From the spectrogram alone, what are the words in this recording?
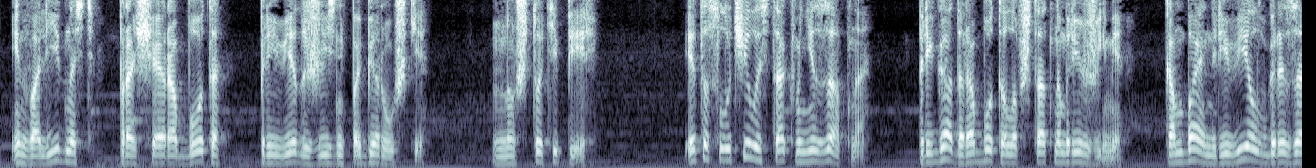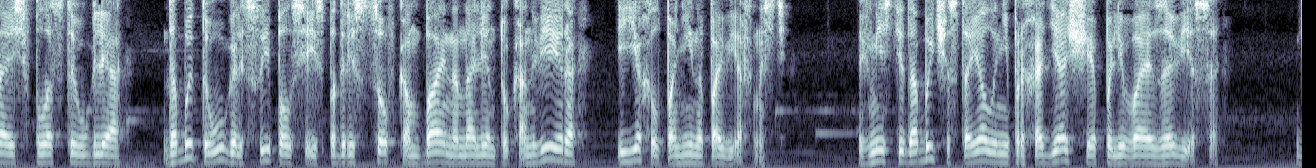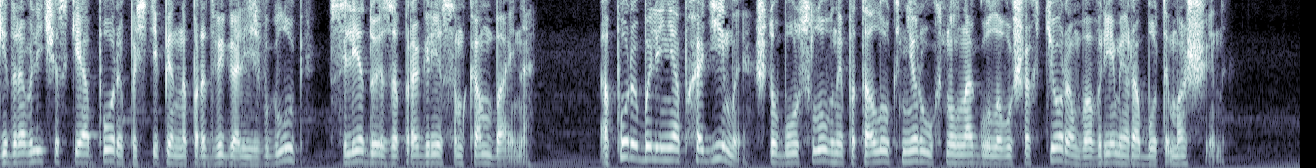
Инвалидность, прощай работа, «Привет, жизнь поберушки». Но что теперь? Это случилось так внезапно. Бригада работала в штатном режиме. Комбайн ревел, вгрызаясь в пласты угля. Добытый уголь сыпался из-под резцов комбайна на ленту конвейера и ехал по ней на поверхность. В месте добычи стояла непроходящая полевая завеса. Гидравлические опоры постепенно продвигались вглубь, следуя за прогрессом комбайна – Опоры были необходимы, чтобы условный потолок не рухнул на голову шахтерам во время работы машин.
